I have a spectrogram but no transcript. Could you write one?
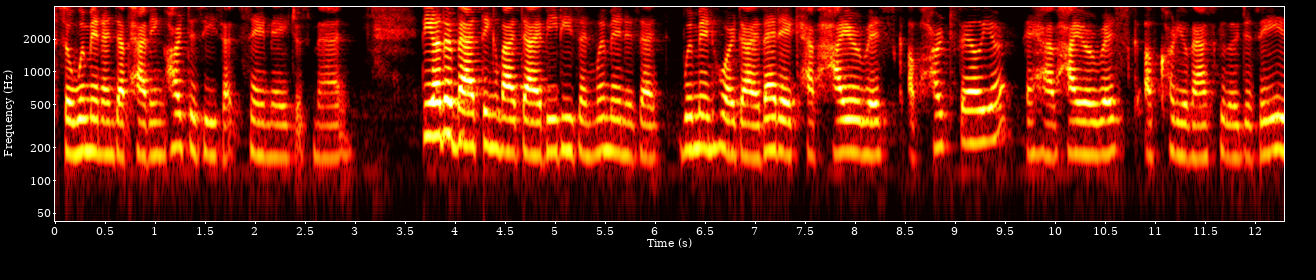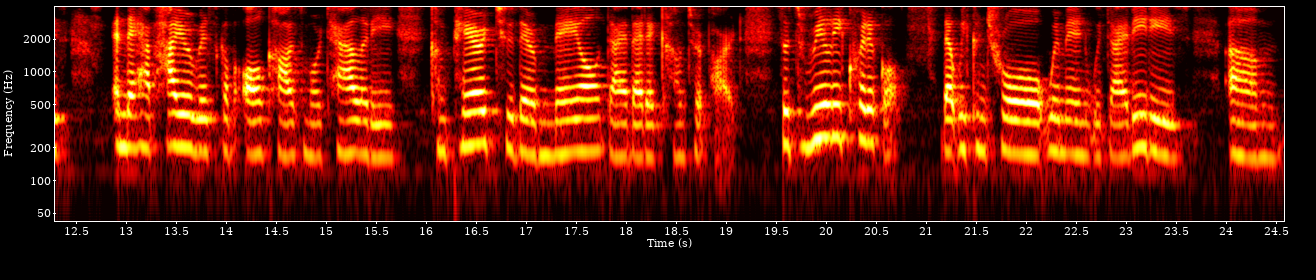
So women end up having heart disease at same age as men. The other bad thing about diabetes and women is that women who are diabetic have higher risk of heart failure, they have higher risk of cardiovascular disease, and they have higher risk of all cause mortality compared to their male diabetic counterpart. So it's really critical that we control women with diabetes, um,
